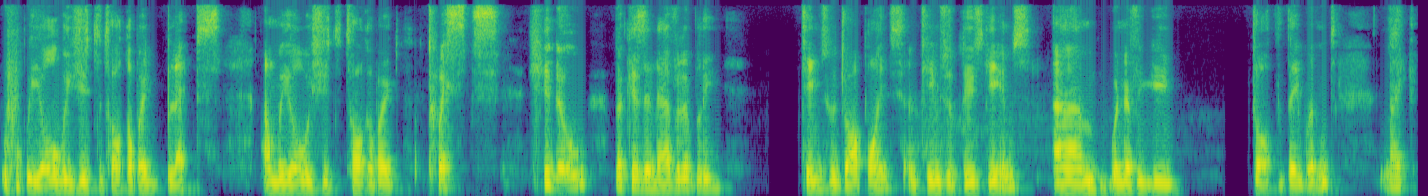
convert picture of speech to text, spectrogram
we always used to talk about blips and we always used to talk about twists, you know, because inevitably teams would drop points and teams would lose games um, whenever you thought that they wouldn't. Like,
